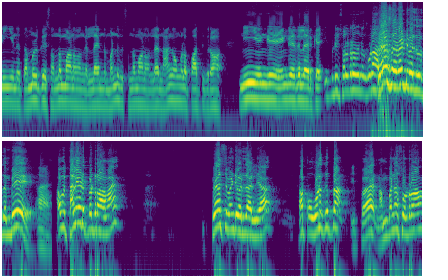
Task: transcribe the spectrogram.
நீங்கள் இந்த தமிழுக்கு சொந்தமானவங்க இல்லை இந்த மண்ணுக்கு சொந்தமானவங்க இல்லை நாங்கள் அவங்கள பார்த்துக்குறோம். நீ எங்க எங்க இதில் இருக்க? இப்படி சொல்றதுன்னு கூட பேச வேண்டி வருது தம்பி. அவன் தலையீடு அவன். பேச வேண்டி வருதா இல்லையா? அப்ப உனக்கு தான் இப்ப நம்ம என்ன சொல்றோம்?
